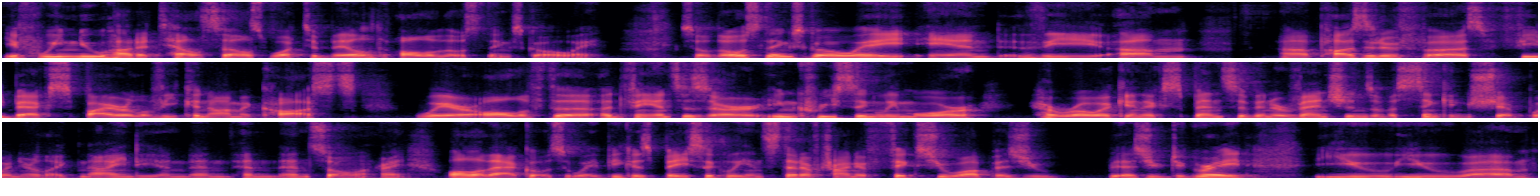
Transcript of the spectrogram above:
If we knew how to tell cells what to build, all of those things go away. So, those things go away, and the um, uh, positive uh, feedback spiral of economic costs, where all of the advances are increasingly more heroic and expensive interventions of a sinking ship when you're like 90 and and and, and so on right? All of that goes away because basically instead of trying to fix you up as you as you degrade you you um,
